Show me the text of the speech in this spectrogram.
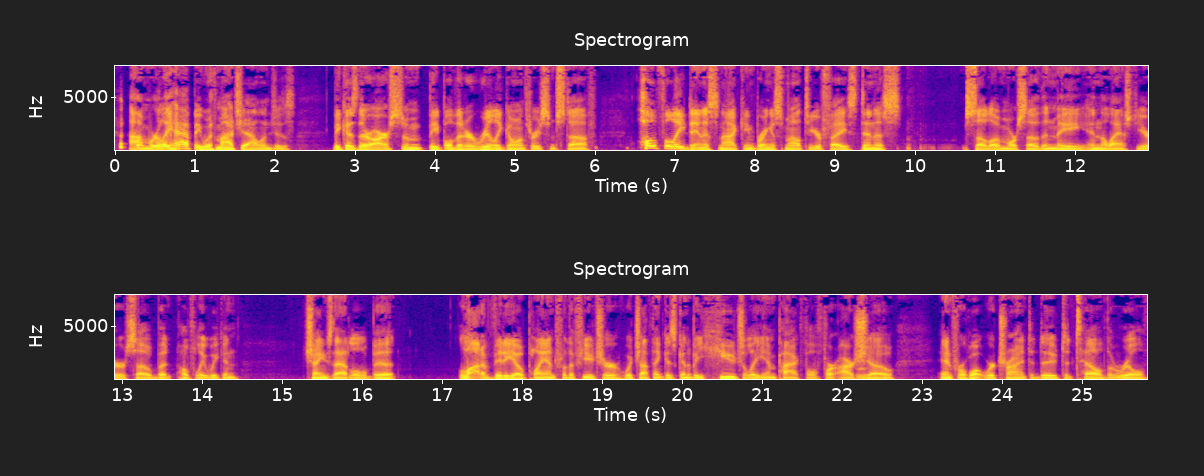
I'm really happy with my challenges because there are some people that are really going through some stuff. Hopefully, Dennis and I can bring a smile to your face. Dennis solo more so than me in the last year or so, but hopefully we can change that a little bit. A lot of video planned for the future, which I think is going to be hugely impactful for our mm-hmm. And for what we're trying to do to tell the real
